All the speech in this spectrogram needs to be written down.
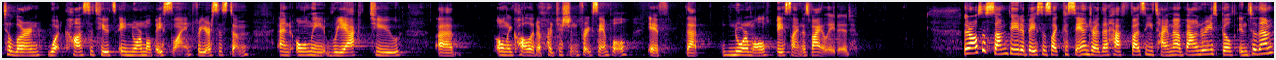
to learn what constitutes a normal baseline for your system and only react to, uh, only call it a partition, for example, if that normal baseline is violated. There are also some databases like Cassandra that have fuzzy timeout boundaries built into them,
